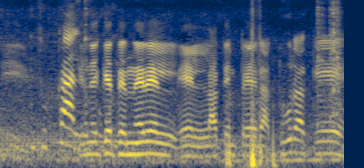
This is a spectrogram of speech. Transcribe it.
Sí. En sus caldos. Tiene que tener el- el- la temperatura que es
